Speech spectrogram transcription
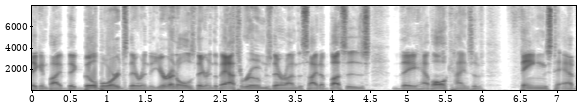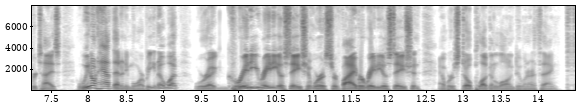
They can buy big billboards. They're in the urinals. They're in the bathrooms. They're on the side of buses. They have all kinds of things to advertise. We don't have that anymore. But you know what? We're a gritty radio station. We're a survivor radio station, and we're still plugging along doing our thing. I'm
